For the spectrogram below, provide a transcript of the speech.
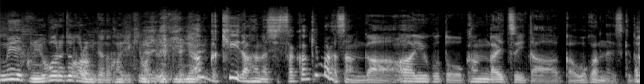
メイクに呼ばれたからみたいな感じで来てましたね。なんか聞いた話、榊原さんが、ああいうことを考えついたかわかんないですけど、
